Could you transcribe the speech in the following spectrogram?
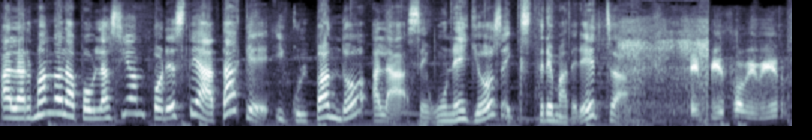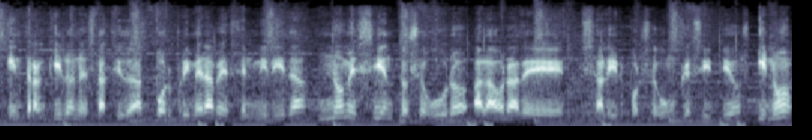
alarmando a la población por este ataque y culpando a la, según ellos, extrema derecha. Empiezo a vivir intranquilo en esta ciudad. Por primera vez en mi vida no me siento seguro a la hora de salir por según qué sitios y no,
